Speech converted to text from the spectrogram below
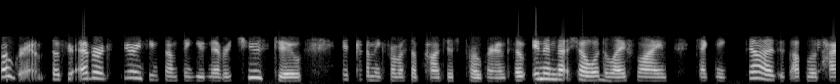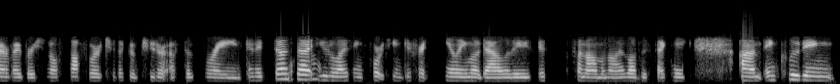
program. So if you're ever experiencing something you'd never choose to, it's coming from a subconscious program. So in a nutshell, what the Lifeline technique does is upload higher vibrational software to the computer of the brain, and it does that utilizing 14 different healing modalities. It's phenomenal. I love this technique, um, including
